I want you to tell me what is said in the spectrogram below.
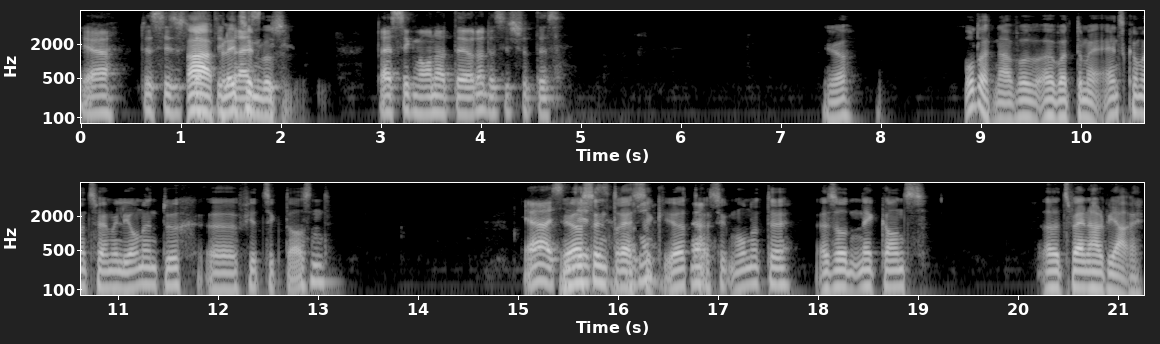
Ja, das ist ah, die 30, was. 30 Monate, oder? Das ist schon das. Ja. Oder? Na, äh, warte mal, 1,2 Millionen durch äh, 40.000. Ja, es sind, ja, sind 30, ja, 30 ja. Monate. Also nicht ganz äh, zweieinhalb Jahre.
